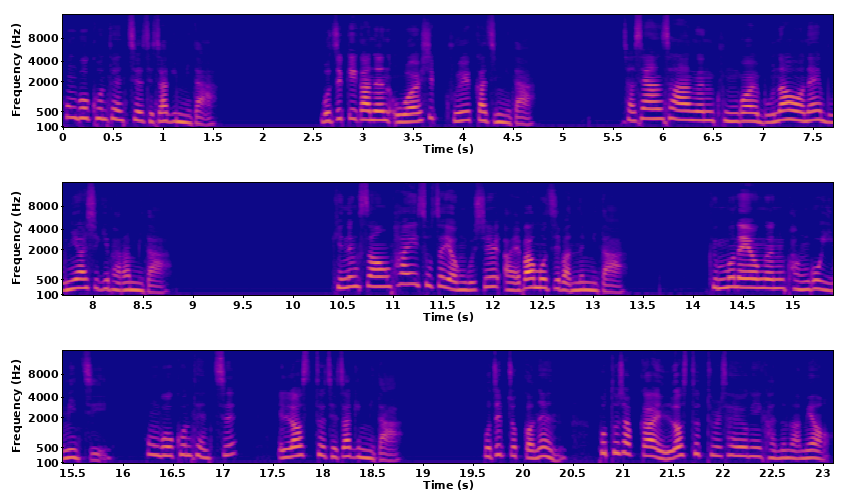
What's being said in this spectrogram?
홍보 콘텐츠 제작입니다. 모집 기간은 5월 19일까지입니다. 자세한 사항은 궁궐 문화원에 문의하시기 바랍니다. 기능성 파이 소재 연구실 알바 모집 안내입니다. 근무 내용은 광고 이미지, 홍보 콘텐츠, 일러스트 제작입니다. 모집 조건은 포토샵과 일러스트 툴 사용이 가능하며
